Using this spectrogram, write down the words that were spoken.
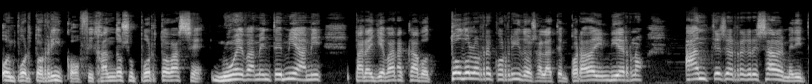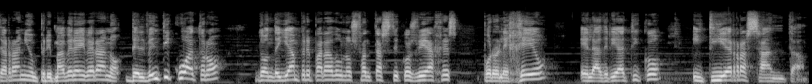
o en Puerto Rico, fijando su puerto base nuevamente en Miami para llevar a cabo todos los recorridos a la temporada de invierno antes de regresar al Mediterráneo en primavera y verano del 24, donde ya han preparado unos fantásticos viajes por el Egeo el Adriático y Tierra Santa.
